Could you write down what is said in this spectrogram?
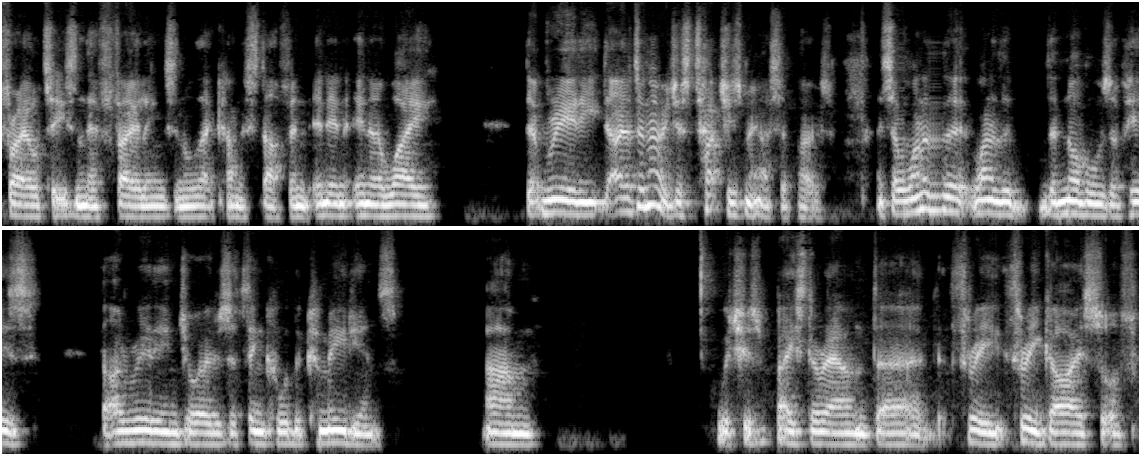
frailties and their failings and all that kind of stuff, and, and in in a way that really I don't know, it just touches me, I suppose. And so one of the one of the, the novels of his that I really enjoyed was a thing called The Comedians, um, which is based around uh, three three guys sort of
